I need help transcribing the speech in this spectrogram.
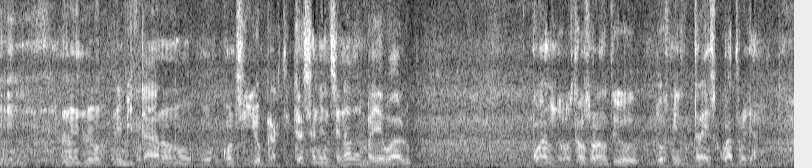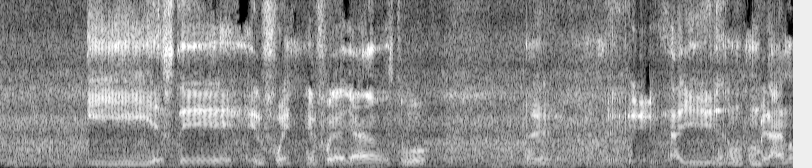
eh, lo, invitaron o, consiguió prácticas en Ensenada, en Valle de Guadalupe. Cuando estamos hablando, digo, 2003, 2004 ya. Y este, él fue, él fue allá, estuvo eh, ahí un, verano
